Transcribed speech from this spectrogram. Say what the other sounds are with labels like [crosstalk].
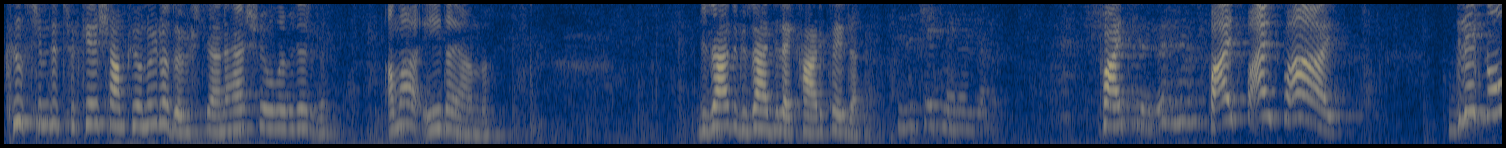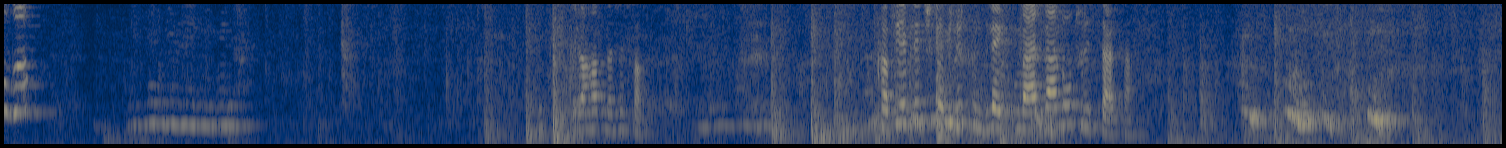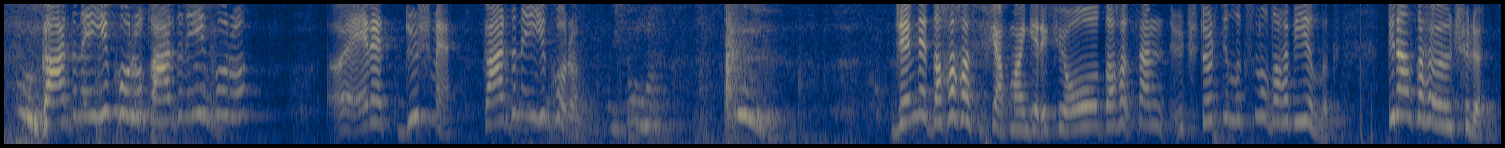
Kız şimdi Türkiye şampiyonuyla dövüştü yani her şey olabilirdi. Ama iyi dayandı. Güzeldi güzel Dilek harikaydı. Bizi çekmeyin hocam. Fight. Fight fight fight. Dilek ne oldu? Bir rahat nefes al. Kapıya bile çıkabilirsin Dilek. Merdivende otur istersen. Gardını iyi koru. Gardını iyi koru. Evet düşme. Gardını iyi koru. Cemre daha hafif yapman gerekiyor. O daha sen 3-4 yıllıksın o daha bir yıllık. Biraz daha ölçülü.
